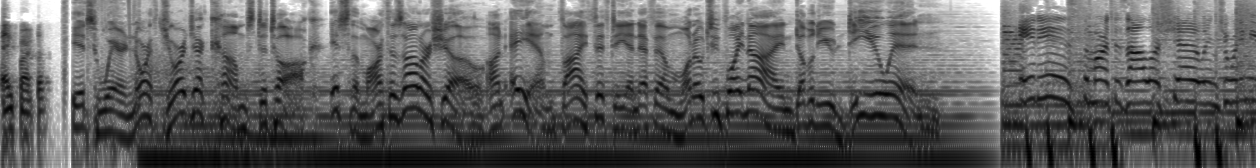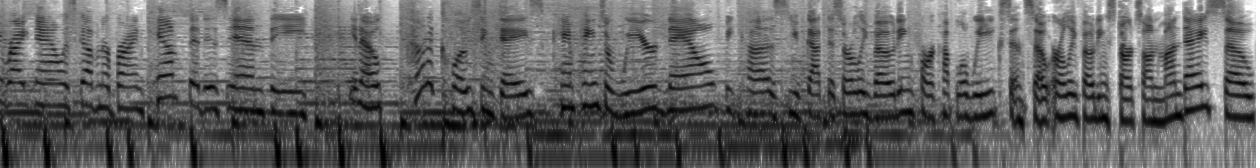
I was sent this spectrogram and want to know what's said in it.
Thanks, Martha. It's where North Georgia comes to talk. It's the Martha Zoller Show on AM 550 and FM 102.9 WDUN. It is the Martha Zoller Show, and joining me right now is Governor Brian Kemp, that is in the, you know, kind of closing days. Campaigns are weird now because you've got this early voting for a couple of weeks, and so early voting starts on Monday. So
